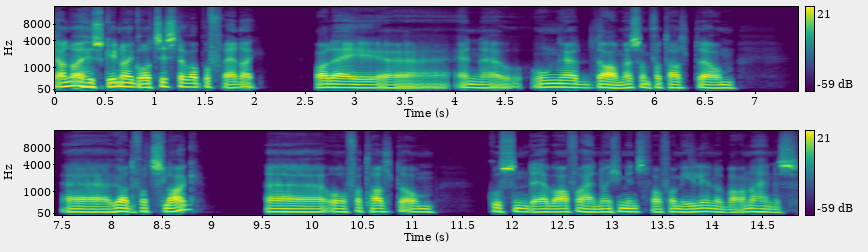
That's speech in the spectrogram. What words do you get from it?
ja, nå husker jeg når jeg gråt sist, det var på fredag. Var det ei, eh, en eh, ung dame som fortalte om eh, Hun hadde fått slag, eh, og fortalte om hvordan det var for henne, og ikke minst for familien og barna hennes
